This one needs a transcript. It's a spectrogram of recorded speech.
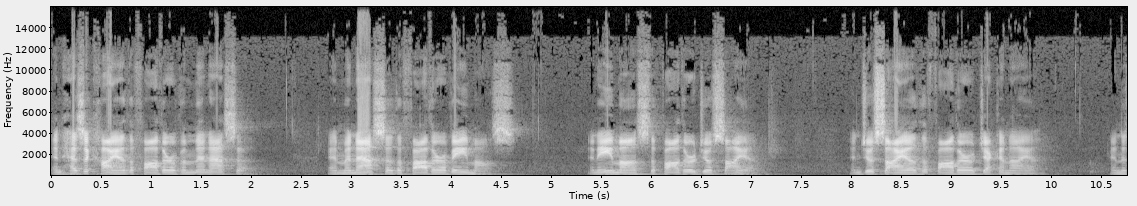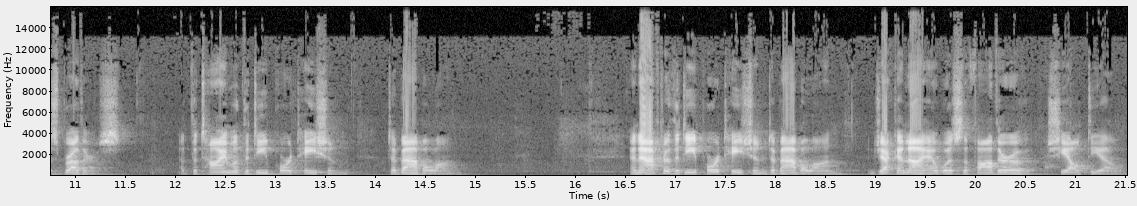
and Hezekiah the father of Manasseh, and Manasseh the father of Amos, and Amos the father of Josiah, and Josiah the father of Jeconiah and his brothers, at the time of the deportation to Babylon. And after the deportation to Babylon, Jeconiah was the father of Shealtiel,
